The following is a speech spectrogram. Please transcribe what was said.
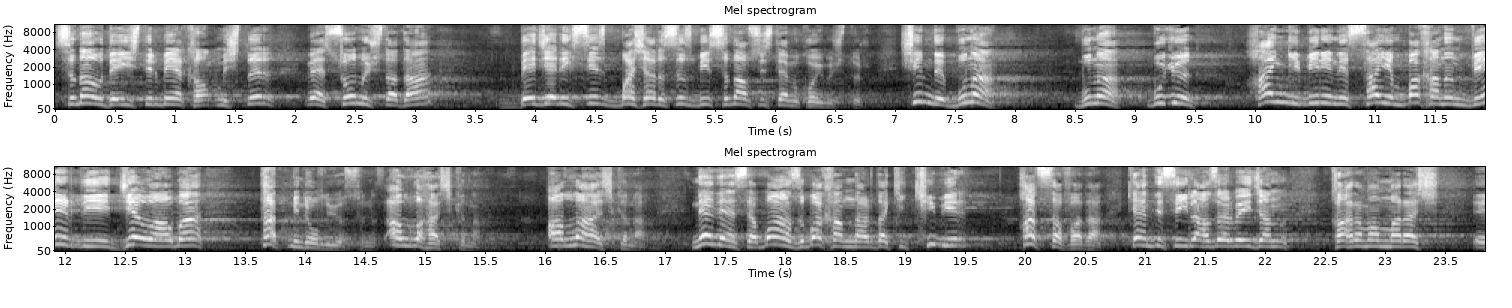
sınav değiştirmeye kalkmıştır ve sonuçta da beceriksiz, başarısız bir sınav sistemi koymuştur. Şimdi buna buna bugün hangi birini Sayın Bakan'ın verdiği cevaba tatmin oluyorsunuz? Allah aşkına. Allah aşkına. Nedense bazı bakanlardaki kibir had safhada. Kendisiyle Azerbaycan Kahramanmaraş e,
